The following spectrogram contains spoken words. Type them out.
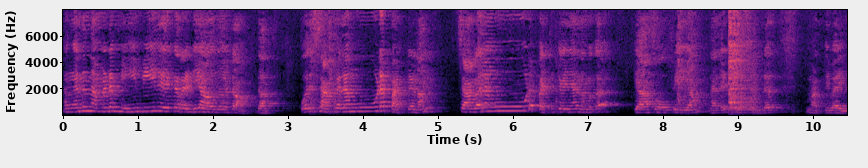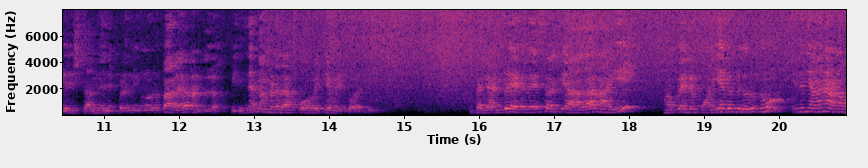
അങ്ങനെ നമ്മുടെ പീരയൊക്കെ റെഡി ആവുന്നു കേട്ടോ. ഇതാ ഒരു ശകലം കൂടെ പറ്റണം. ശകലം കൂടെ പറ്റിക്കഴിഞ്ഞാൽ നമുക്ക് ഗ്യാസ് ഓഫ് ചെയ്യാം. നല്ല ടേസ്റ്റ് ഉണ്ട്. മത്തി ഭയങ്കര ഇഷ്ടമാണ് ഞാൻ എപ്പോഴും നിങ്ങളോട് പറയാറുണ്ടല്ലോ. പിന്നെ നമ്മുടെ ഇതാ കോവയ്ക്ക മെഴുകുവരട്ടി ഇപ്പൊ രണ്ടും ഏകദേശമൊക്കെ ആകാറായി. അപ്പൊ എന്റെ പണിയൊക്കെ തീർന്നു. ഇന്ന് ഞാനാണോ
